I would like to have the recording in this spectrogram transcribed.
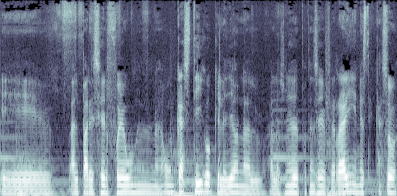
Eh, al parecer fue un, castigo que le dieron a las unidades de potencia de Ferrari. En este caso,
